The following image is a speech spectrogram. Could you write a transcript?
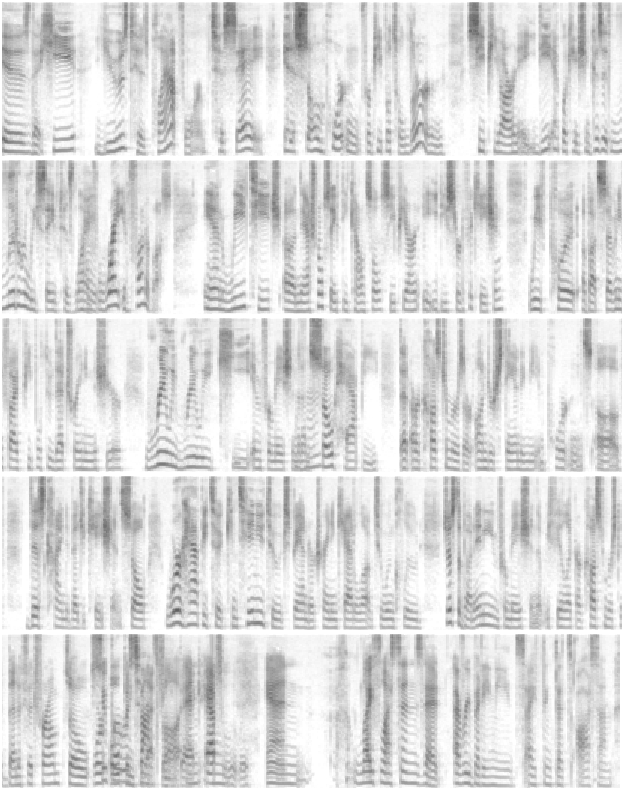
is that he used his platform to say it is so important for people to learn CPR and AED application because it literally saved his life Right. right in front of us. And we teach a National Safety Council CPR and AED certification. We've put about 75 people through that training this year. Really, really key information that I'm mm-hmm. so happy that our customers are understanding the importance of this kind of education. So we're happy to continue to expand our training catalog to include just about any information that we feel like our customers could benefit from. So we're Super open to that feedback. and- and- Absolutely. and life lessons that everybody needs. I think that's awesome.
